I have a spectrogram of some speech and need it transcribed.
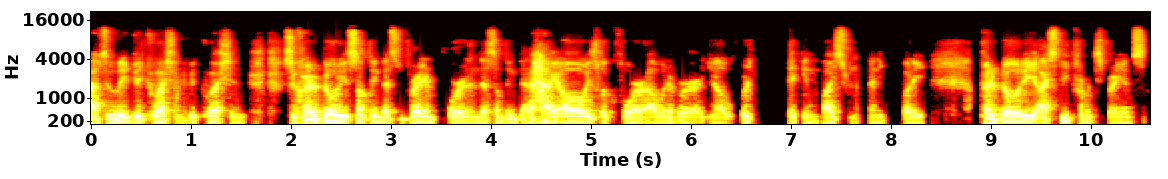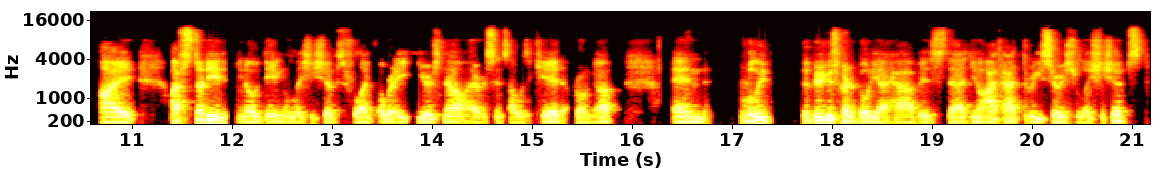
Absolutely. Good question. Good question. So credibility is something that's very important. That's something that I always look for uh, whenever, you know, we're taking advice from anybody. Credibility, I speak from experience. I I've studied, you know, dating relationships for like over eight years now, ever since I was a kid growing up. And really the biggest credibility I have is that, you know, I've had three serious relationships.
